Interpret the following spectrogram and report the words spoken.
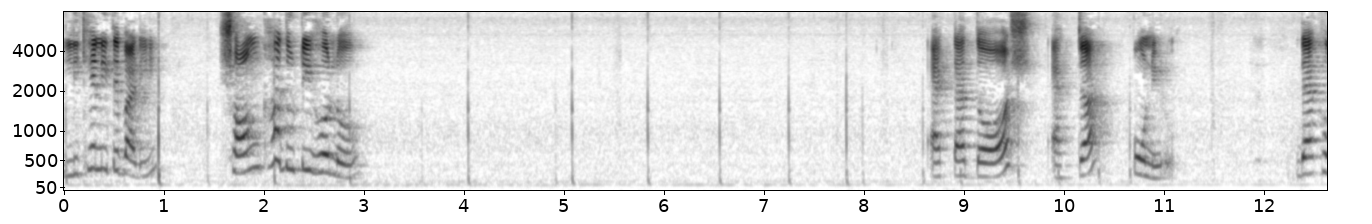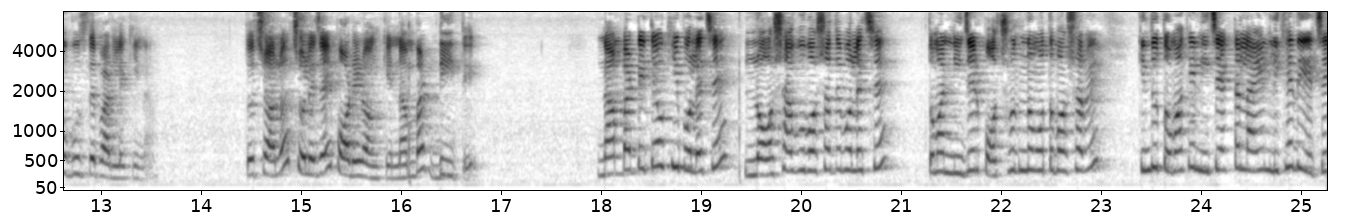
লিখে নিতে পারি, সংখ্যা দুটি হলো একটা দশ, একটা পনেরো। দেখো, বুঝতে পারলে কি না তো চলো, চলে যাই পরের অঙ্কের নাম্বার ডিতে নাম্বারটিতেও কি বলেছে? লসাগু বসাতে বলেছে। তোমার নিজের পছন্দ মতো বসাবে, কিন্তু তোমাকে নিচে একটা লাইন লিখে দিয়েছে,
